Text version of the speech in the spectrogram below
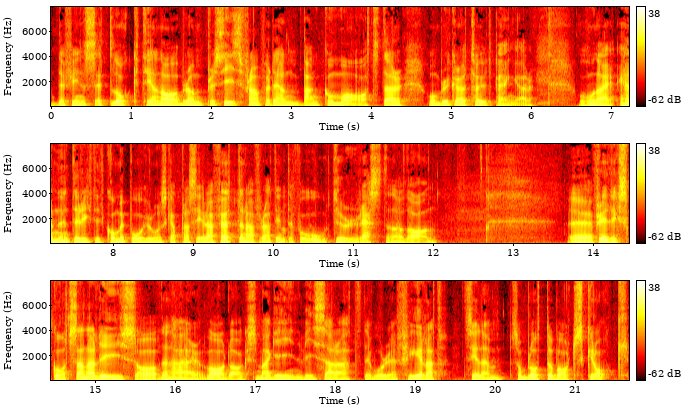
det finns ett lock till en avrum precis framför den bankomat där hon brukar ta ut pengar. Och hon har ännu inte riktigt kommit på hur hon ska placera fötterna för att inte få otur resten av dagen. Eh, Fredrik Scotts analys av den här vardagsmagin visar att det vore fel att se den som blott och bart skrock.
